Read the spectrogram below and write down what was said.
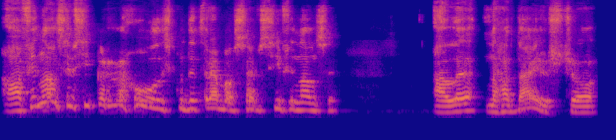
А фінанси всі перераховувались куди треба, все, всі фінанси. Але нагадаю, що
